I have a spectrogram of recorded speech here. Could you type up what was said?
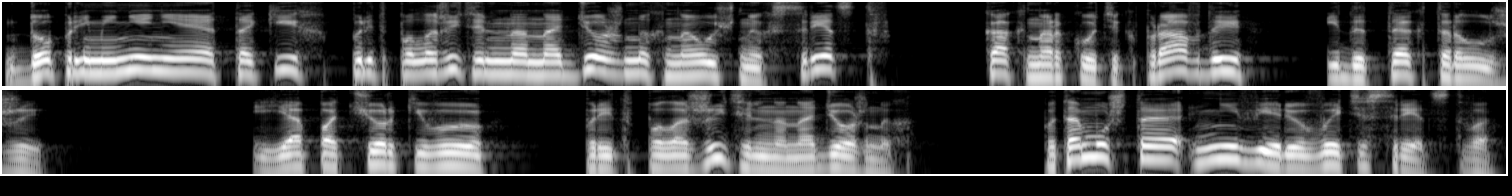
до применения таких предположительно надежных научных средств, как наркотик правды и детектор лжи. Я подчеркиваю предположительно надежных, потому что не верю в эти средства.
